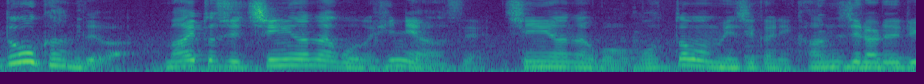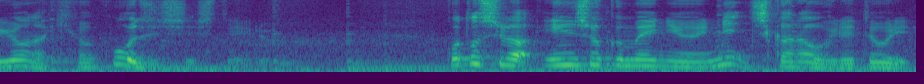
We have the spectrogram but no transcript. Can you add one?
同館では毎年チンアナゴの日に合わせチンアナゴを最も身近に感じられるような企画を実施している。今年は飲食メニューに力を入れており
